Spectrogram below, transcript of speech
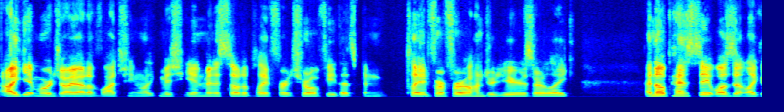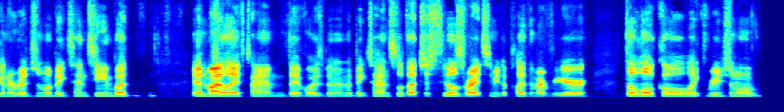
I get more joy out of watching like Michigan, Minnesota play for a trophy that's been played for for a hundred years, or like I know Penn State wasn't like an original Big Ten team, but in my lifetime, they've always been in the Big Ten, so that just feels right to me to play them every year. The local like regional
